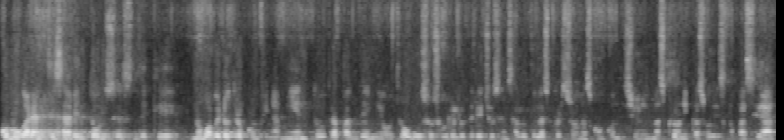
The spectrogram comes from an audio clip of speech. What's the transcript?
¿Cómo garantizar entonces de que no va a haber otro confinamiento, otra pandemia, otro abuso sobre los derechos en salud de las personas con condiciones más crónicas o discapacidad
